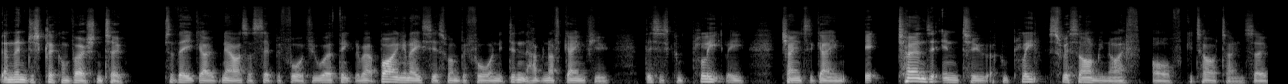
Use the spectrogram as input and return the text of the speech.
and then just click on version 2. So there you go. Now, as I said before, if you were thinking about buying an ACS one before and it didn't have enough gain for you, this has completely changed the game. It turns it into a complete Swiss Army knife of guitar tone. So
